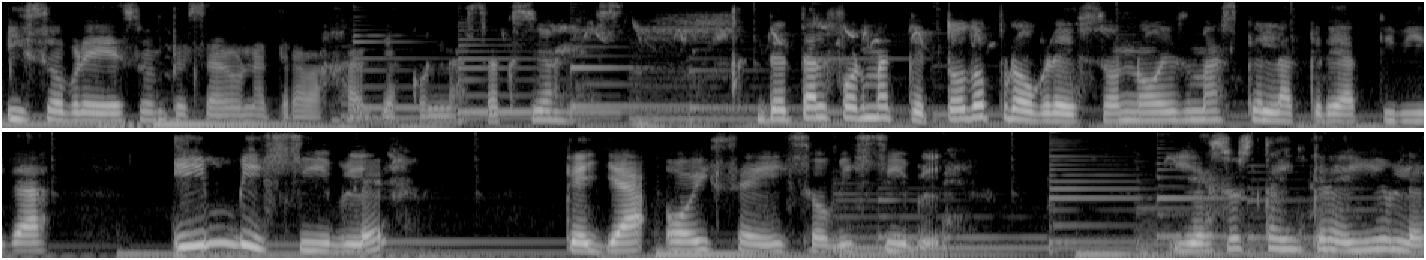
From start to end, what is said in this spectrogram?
Y sobre eso empezaron a trabajar ya con las acciones. De tal forma que todo progreso no es más que la creatividad invisible que ya hoy se hizo visible. Y eso está increíble.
